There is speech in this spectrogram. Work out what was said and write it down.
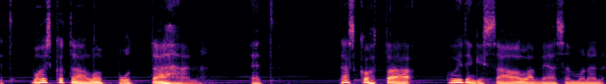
Että voisiko tämä loppua tähän? Että tässä kohtaa kuitenkin saa olla vielä semmoinen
